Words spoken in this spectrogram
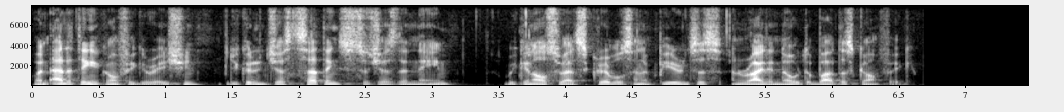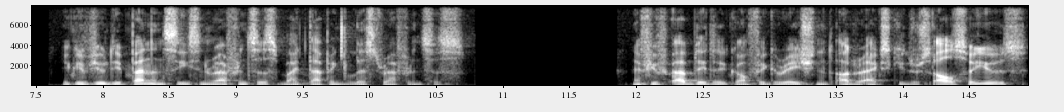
When editing a configuration, you can adjust settings such as the name. We can also add scribbles and appearances and write a note about this config. You can view dependencies and references by tapping List References. If you've updated a configuration that other executors also use,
